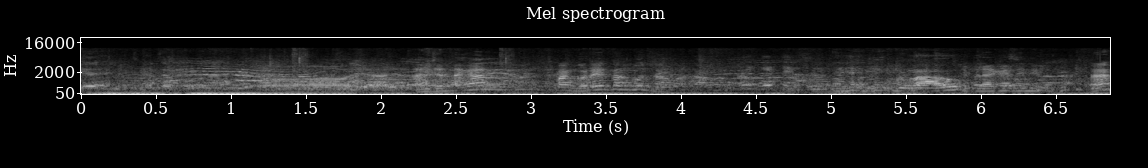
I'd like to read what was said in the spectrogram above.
Iya, Oh, iya iya. Jenengan panggone teng pundi? Wow. Hah?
